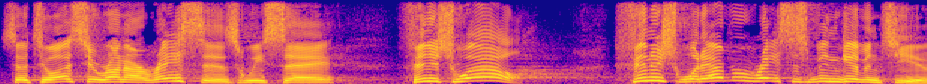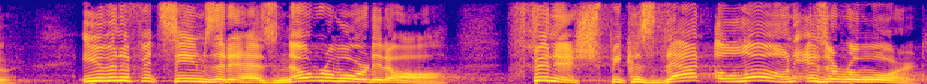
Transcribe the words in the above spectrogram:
So, to us who run our races, we say, finish well. Finish whatever race has been given to you, even if it seems that it has no reward at all finish because that alone is a reward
